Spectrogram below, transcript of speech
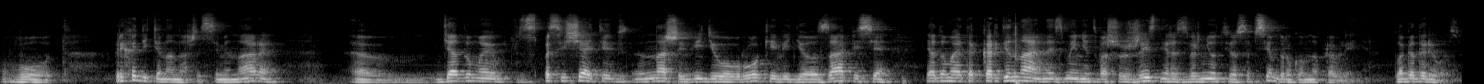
Вот. Приходите на наши семинары. Я думаю, посещайте наши видеоуроки, видеозаписи. Я думаю, это кардинально изменит вашу жизнь и развернет ее совсем другом направлении. Благодарю вас.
